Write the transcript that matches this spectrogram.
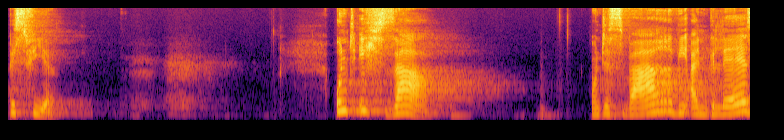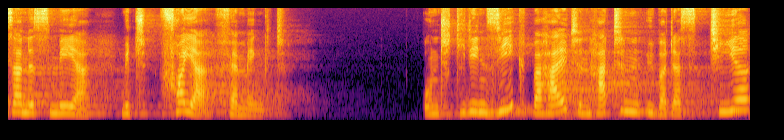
bis 4. Und ich sah, und es war wie ein gläsernes Meer mit Feuer vermengt. Und die den Sieg behalten hatten über das Tier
